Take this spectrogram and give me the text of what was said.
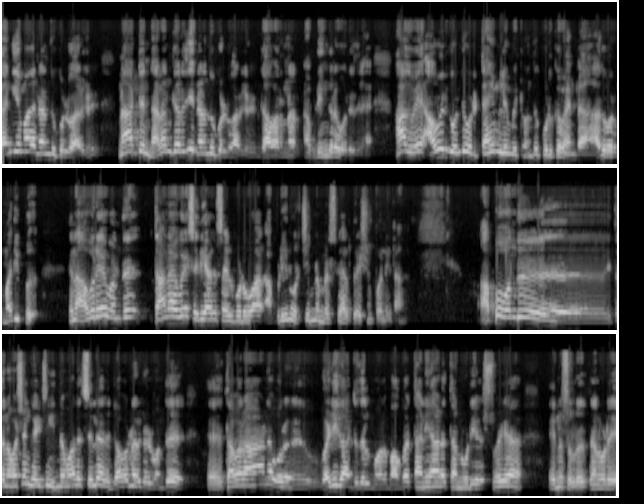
கண்ணியமாக நடந்து கொள்வார்கள் நாட்டின் நலன் கருதி நடந்து கொள்வார்கள் கவர்னர் அப்படிங்கிற ஒரு இதுல. ஆகவே அவருக்கு வந்து ஒரு டைம் லிமிட் வந்து கொடுக்க வேண்டாம் அது ஒரு மதிப்பு. ஏன்னா அவரே வந்து தானாகவே சரியாக செயல்படுவார் அப்படின்னு ஒரு சின்ன மிஸ்கால்குலேஷன் பண்ணிட்டாங்க. அப்போ வந்து இத்தனை வருஷம் கழிச்சு இந்த மாதிரி சில கவர்னர்கள் வந்து தவறான ஒரு வழிகாட்டுதல் மூலமாக தனியான தன்னுடைய சுய என்ன சொல்றது தன்னுடைய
